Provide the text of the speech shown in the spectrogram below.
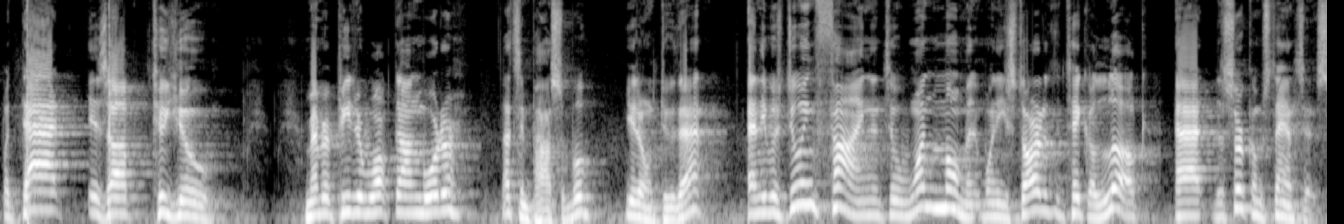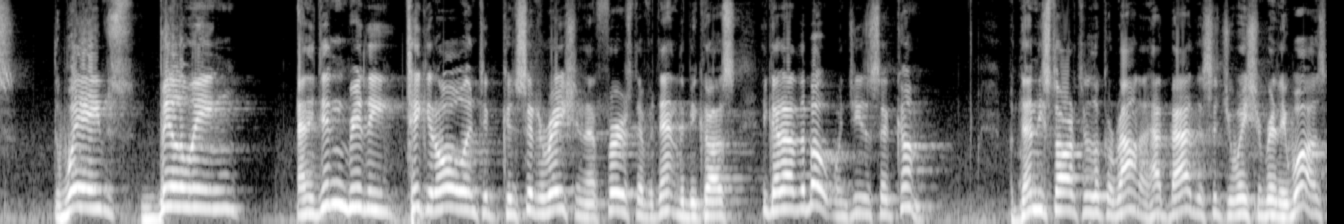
but that is up to you. Remember, Peter walked on water? That's impossible. You don't do that. And he was doing fine until one moment when he started to take a look at the circumstances. The waves billowing, and he didn't really take it all into consideration at first, evidently, because he got out of the boat when Jesus said, Come. But then he started to look around at how bad the situation really was,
